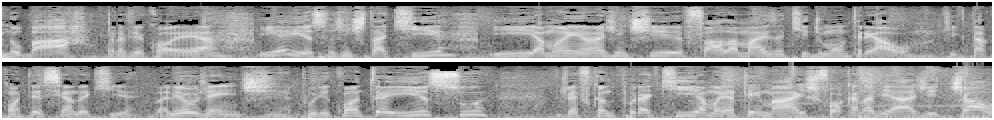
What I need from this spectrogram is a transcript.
no bar para ver qual é. E é isso, a gente tá aqui e amanhã a gente fala mais aqui de Montreal, o que, que tá acontecendo aqui. Valeu, gente? Por enquanto é isso. A gente vai ficando por aqui. Amanhã tem mais. Foca na viagem. Tchau!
